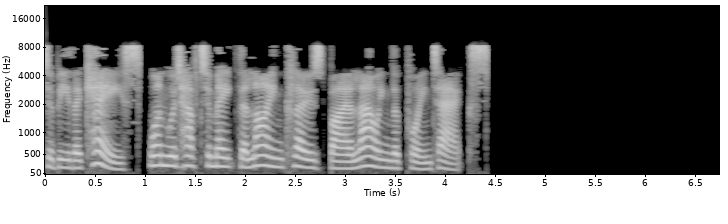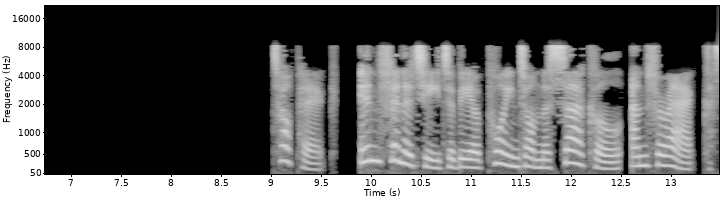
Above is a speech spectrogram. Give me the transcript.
to be the case, one would have to make the line closed by allowing the point x. Infinity to be a point on the circle, and for x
